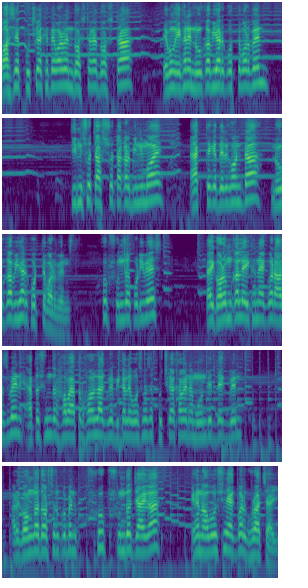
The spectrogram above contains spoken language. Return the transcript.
পাশে ফুচকা খেতে পারবেন, দশ টাকা দশটা, এবং এখানে নৌকা বিহার করতে পারবেন। তিনশো চারশো টাকার বিনিময়ে এক থেকে দেড় ঘণ্টা নৌকা বিহার করতে পারবেন। খুব সুন্দর পরিবেশ। তাই গরমকালে এখানে একবার আসবেন, এত সুন্দর হাওয়া, এত ভালো লাগবে। বিকালে বসে বসে ফুচকা খাবেন আর মন্দির দেখবেন। আর গঙ্গা দর্শন করবেন, খুব সুন্দর জায়গা। এখানে অবশ্যই একবার ঘোরা চাই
